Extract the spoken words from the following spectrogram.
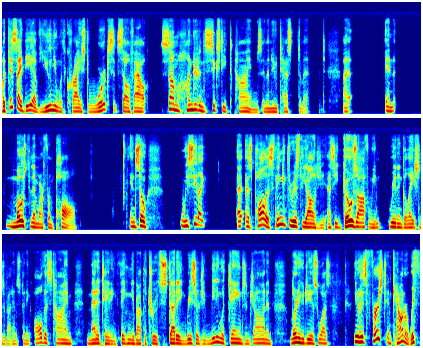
But this idea of union with Christ works itself out some 160 times in the New Testament. Uh, and most of them are from Paul. And so we see like as Paul is thinking through his theology, as he goes off, we read in Galatians about him spending all this time meditating, thinking about the truth, studying, researching, meeting with James and John, and learning who Jesus was. You know, his first encounter with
